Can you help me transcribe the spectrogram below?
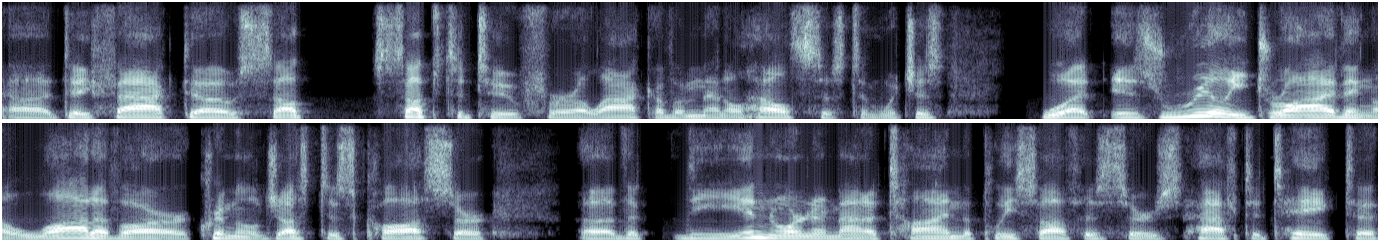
uh, de facto sub substitute for a lack of a mental health system, which is what is really driving a lot of our criminal justice costs or uh, the the inordinate amount of time the police officers have to take to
